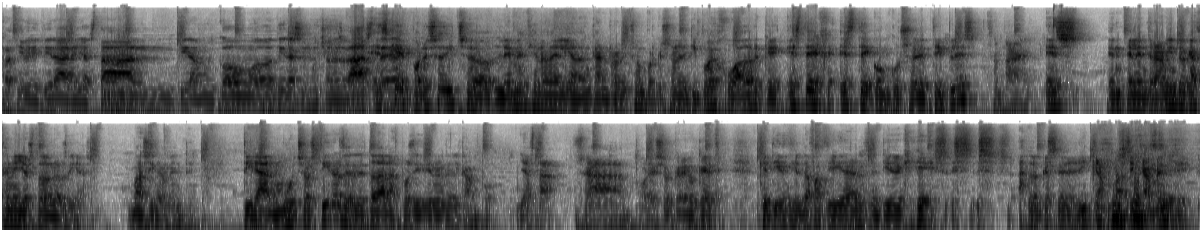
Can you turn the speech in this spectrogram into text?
recibir y tirar y ya está, tira muy cómodo, tira sin mucho desgaste. Es que por eso he dicho, le he mencionado a él y a Duncan Robinson porque son el tipo de jugador que este, este concurso de triples Son para él. es el entrenamiento que hacen ellos todos los días, básicamente. Tirar muchos tiros desde todas las posiciones del campo. Ya está. O sea, por eso creo que, que tienen cierta facilidad en el sentido de que es, es- es a lo que se dedican, básicamente.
